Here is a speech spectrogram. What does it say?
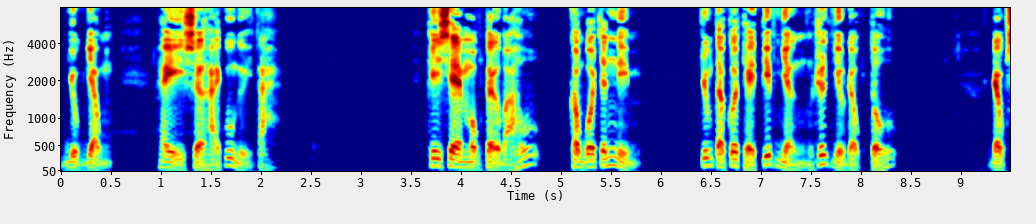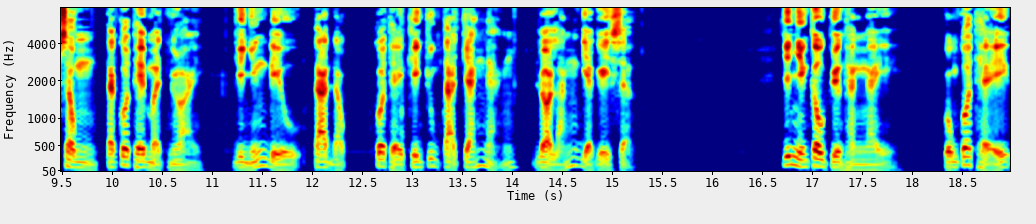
dục vọng hay sợ hãi của người ta. Khi xem một tờ báo không có chánh niệm, chúng ta có thể tiếp nhận rất nhiều độc tố. Đọc xong ta có thể mệt nhoài vì những điều ta đọc có thể khiến chúng ta chán nản, lo lắng và gây sợ. Chính những câu chuyện hàng ngày cũng có thể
